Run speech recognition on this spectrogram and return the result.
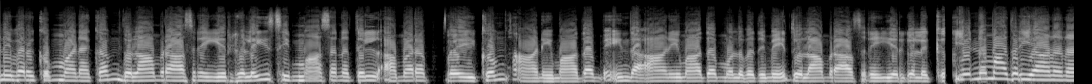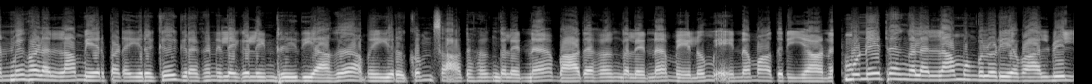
அனைவருக்கும் வணக்கம். துலாம் ராசினியர்களை சிம்மாசனத்தில் அமர வைக்கும் ஆணி மாதம். இந்த ஆணி மாதம் முழுவதுமே துலாம் ராசினியர்களுக்கு என்ன மாதிரியான நன்மைகள் எல்லாம் ஏற்பட இருக்கு? கிரக நிலைகளின் ரீதியாக அமையிருக்கும் சாதகங்கள் என்ன? பாதகங்கள் என்ன? மேலும் என்ன மாதிரியான முன்னேற்றங்கள் எல்லாம் உங்களுடைய வாழ்வில்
